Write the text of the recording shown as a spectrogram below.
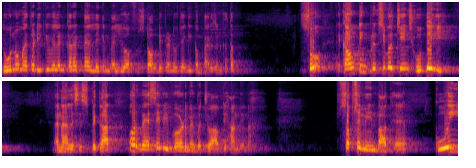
दोनों मेथड इक्विवेलेंट करेक्ट है, लेकिन वैल्यू ऑफ़ स्टॉक डिफरेंट हो जाएगी कंपैरिजन खत्म। सो अकाउंटिंग प्रिंसिपल चेंज होते ही एनालिसिस बेकार, और वैसे भी वर्ड में बच्चों आप ध्यान देना। सबसे मेन बात है, कोई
